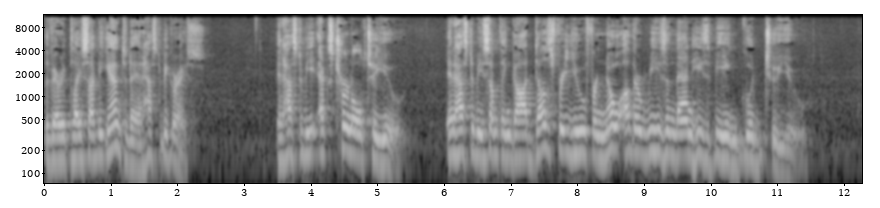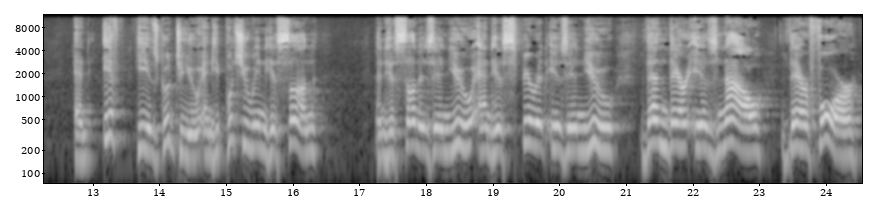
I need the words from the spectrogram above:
the very place I began today. It has to be grace. It has to be external to you. It has to be something God does for you for no other reason than He's being good to you. And if He is good to you and He puts you in His Son, and His Son is in you, and His Spirit is in you, then there is now, therefore,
